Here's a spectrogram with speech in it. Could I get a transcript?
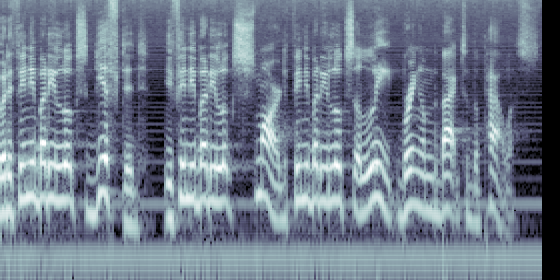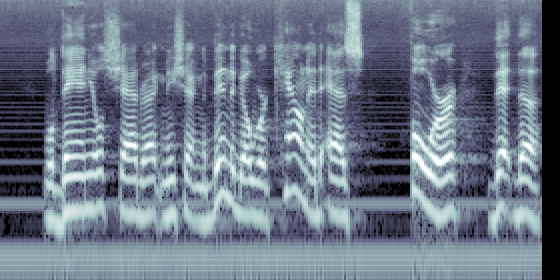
But if anybody looks gifted, if anybody looks smart, if anybody looks elite, bring them back to the palace. Well, Daniel, Shadrach, Meshach, and Abednego were counted as four that the,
